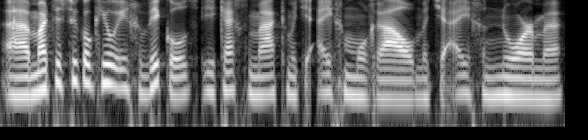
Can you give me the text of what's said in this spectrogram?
Maar het is natuurlijk ook heel ingewikkeld. Je krijgt te maken met je eigen moraal, met je eigen normen.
